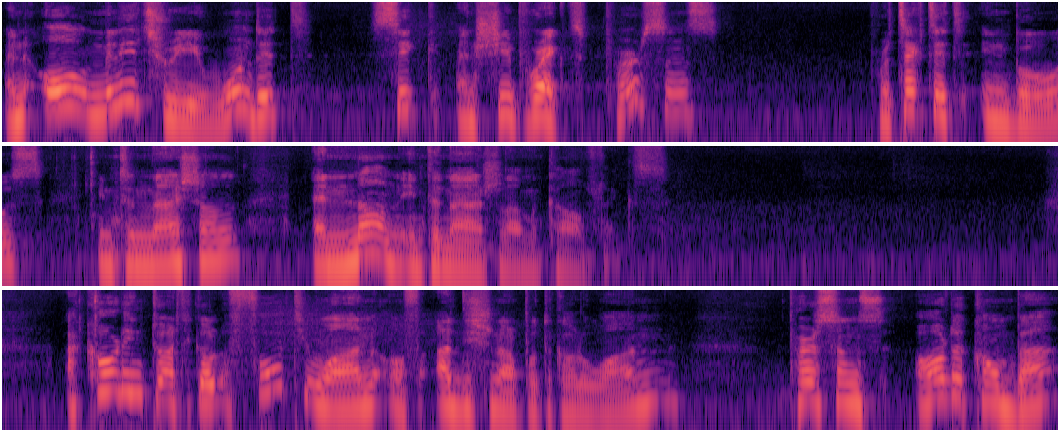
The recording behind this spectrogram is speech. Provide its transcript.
and all military wounded, sick and shipwrecked persons protected in both international and non-international armed conflicts. According to Article 41 of Additional Protocol 1, persons hors de combat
